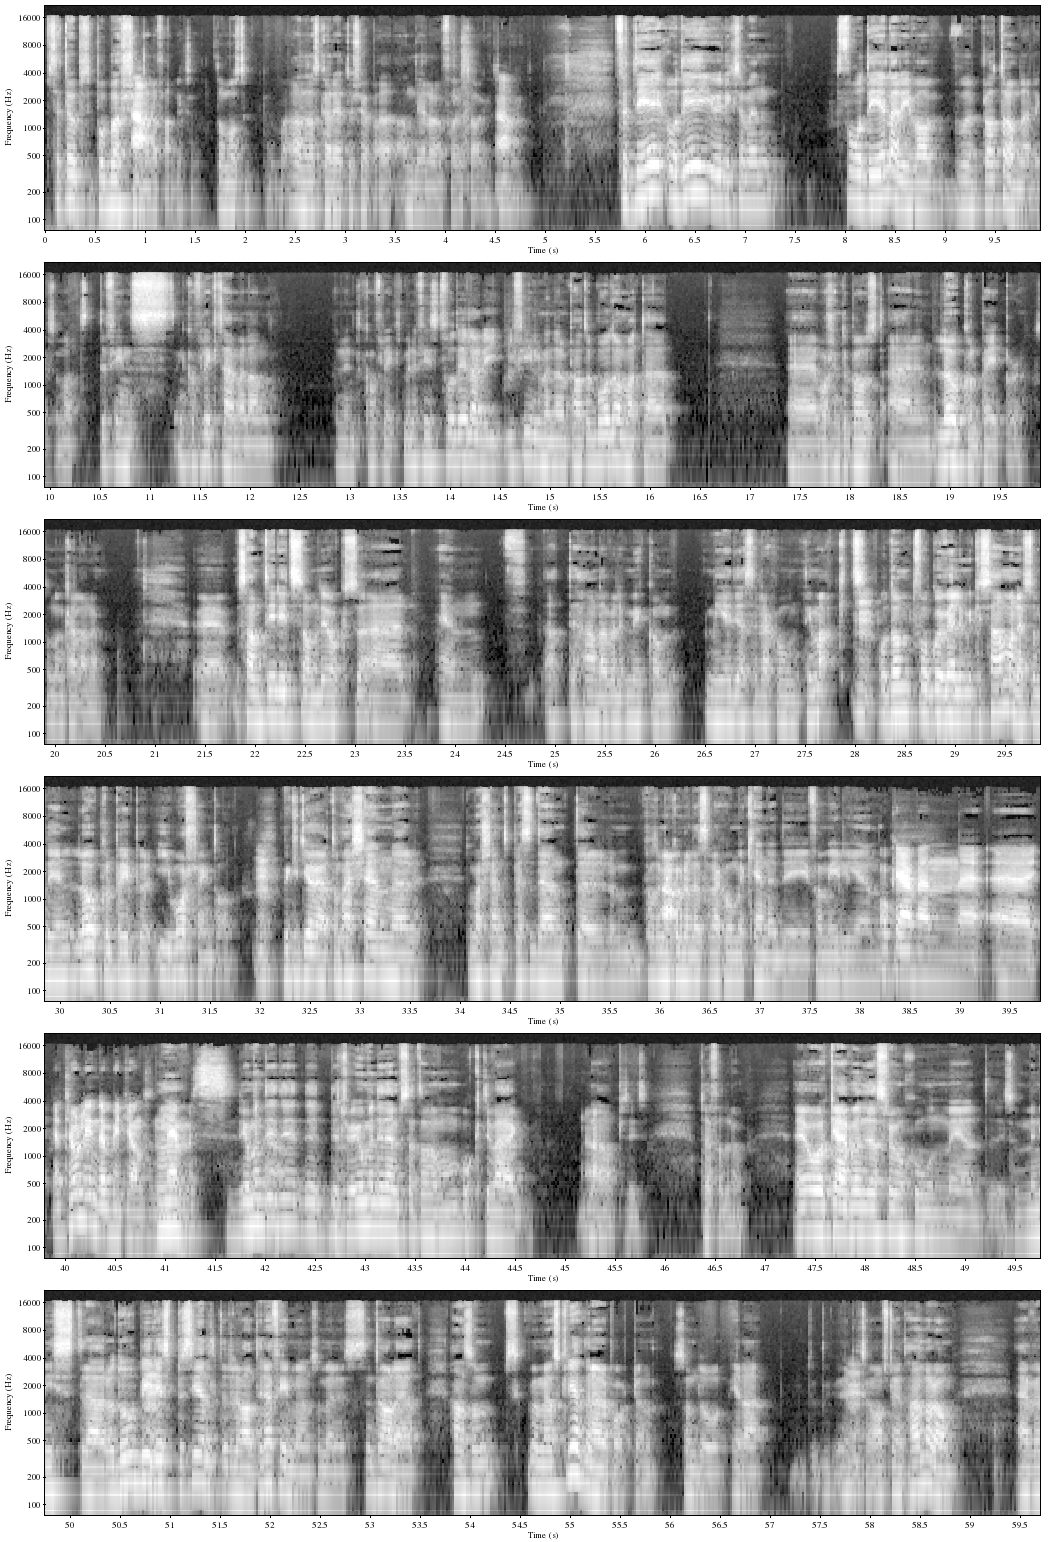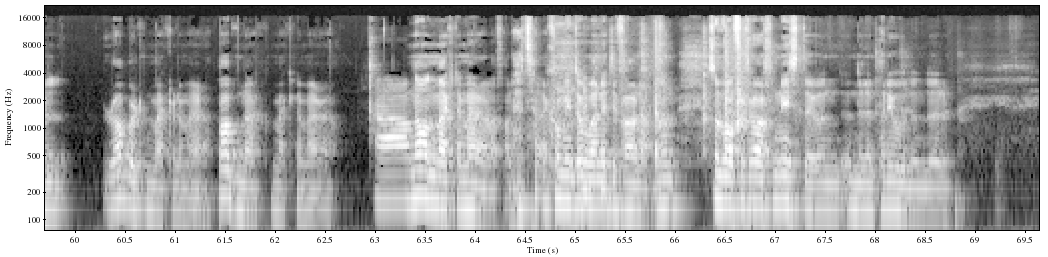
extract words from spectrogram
sätter upp sig på börsen Ja. i alla fall. Liksom. De måste, andra ska ha rätt att köpa andelar av företaget. Ja. För det, och det är ju liksom en två delar i vad, vad vi pratar om där liksom. Att det finns en konflikt här mellan eller inte konflikt, men det finns två delar i, i filmen där de pratar både om att det här eh, Washington Post är en local paper, som de kallar det. Eh, samtidigt som det också är en att det handlar väldigt mycket om medias relation till makt. Mm. Och de två går väldigt mycket samman eftersom det är en local paper i Washington. Mm. Vilket gör ju att de här känner de har känt presidenter, de pratar mycket Ja. om deras relation med Kennedy, familjen. Och även, eh, jag tror Lyndon B Johnson Mm. nämns. Jo men det, Ja. det, det, det tror jag. Jo men det nämns att de åkte iväg. Ja, Ja. precis. Träffade dem. Eh, Och även deras relation med liksom, ministrar. Och då blir det Mm. speciellt relevant i den här filmen som är det centrala är att han som var med och skrev den här rapporten. Som då hela Mm. liksom, avslöjandet handlar om. Är väl Robert McNamara. Bob McNamara. Ja. Någon McNamara i alla fall. Jag kommer inte ihåg vad han heter i förnamn. Men som var försvarsminister un- under en period under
